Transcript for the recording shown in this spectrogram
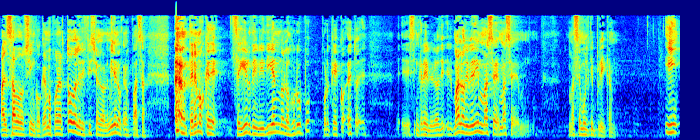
al sábado 5. Queremos poner todo el edificio en orden. Miren lo que nos pasa. Tenemos que seguir dividiendo los grupos porque esto es increíble. Más lo dividís, más se, más más se multiplican. Y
